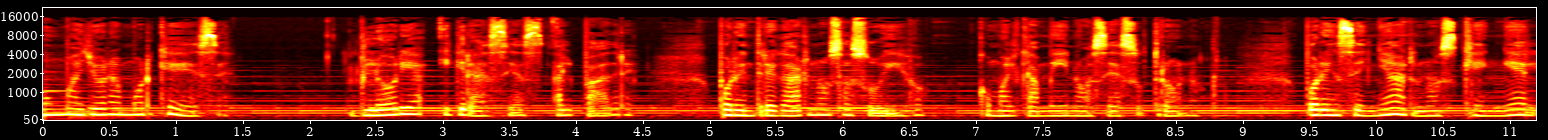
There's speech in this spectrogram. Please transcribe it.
un mayor amor que ese? Gloria y gracias al Padre por entregarnos a su Hijo como el camino hacia su trono, por enseñarnos que en Él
